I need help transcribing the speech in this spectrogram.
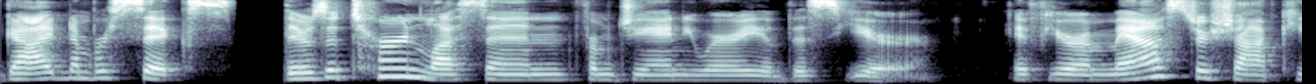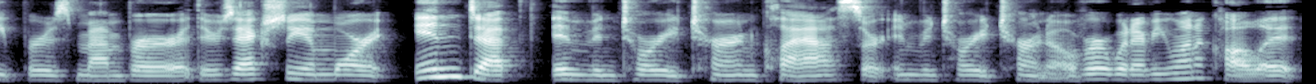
guide number six, there's a turn lesson from January of this year. If you're a master shopkeepers member, there's actually a more in depth inventory turn class or inventory turnover, whatever you want to call it.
